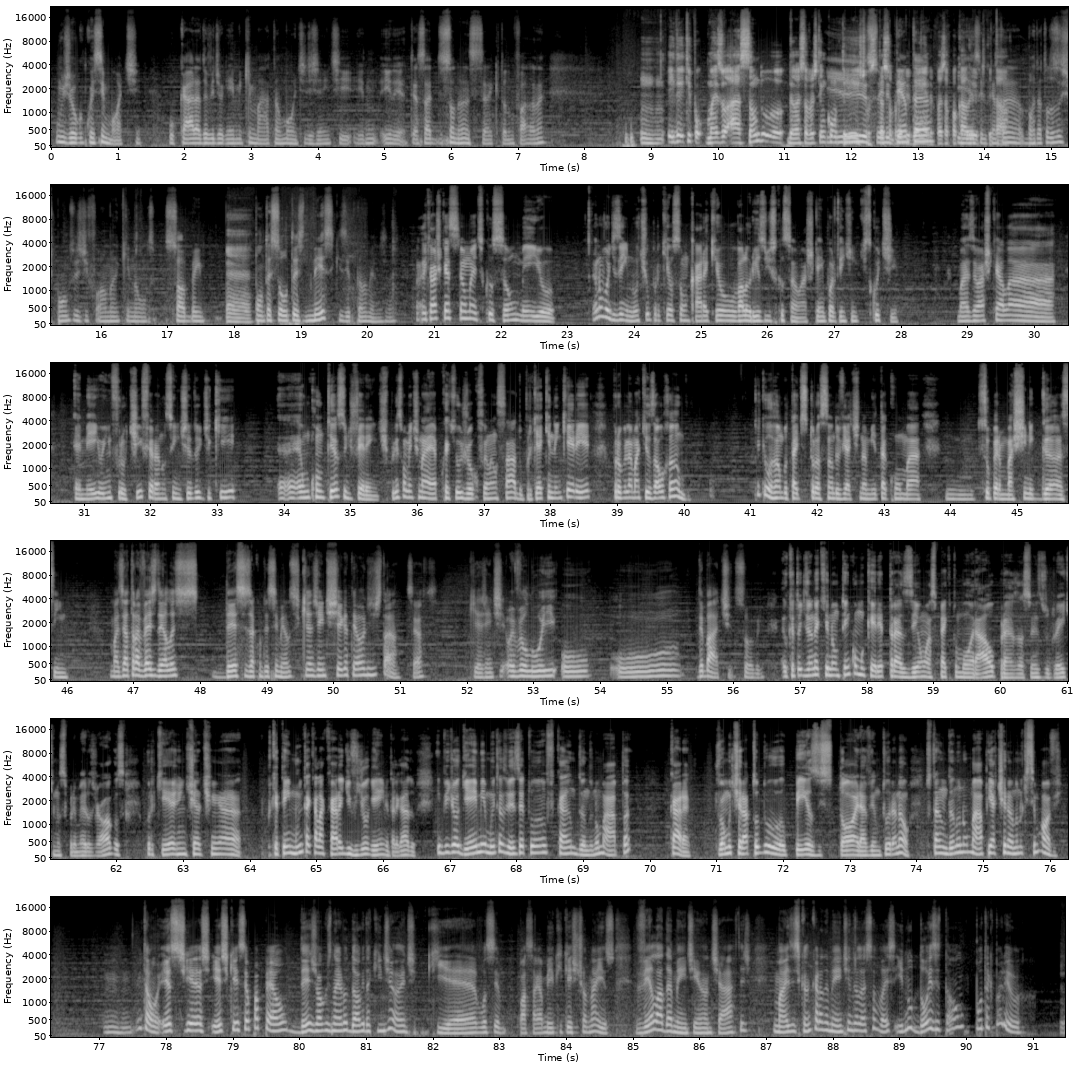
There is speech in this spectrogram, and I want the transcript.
um jogo com esse mote? O cara do videogame que mata um monte de gente e, e tem essa dissonância que todo mundo fala, né? Uhum. E daí, tipo, mas a ação do The Last of Us tem contexto, Isso, você tá sobrevivendo, tenta- depois Isso, apocalíptico ele e tenta tal. abordar todos os pontos de forma que não sobrem É, pontas soltas nesse quesito, pelo menos, né? É que eu acho que essa é uma discussão meio. Eu não vou dizer inútil, porque eu sou um cara que eu valorizo discussão. Acho que é importante a gente discutir. Mas eu acho que ela é meio infrutífera no sentido de que é é um contexto diferente. Principalmente na época que o jogo foi lançado. Porque é que nem querer problematizar o Rambo. Por que, que o Rambo tá destroçando o vietnamita com uma hum, super machine gun, assim? Mas é através delas, desses acontecimentos, que a gente chega até onde a gente tá, certo? Que a gente evolui ou, ou debate sobre. O que eu tô dizendo é que não tem como querer trazer um aspecto moral para as ações do Drake nos primeiros jogos, porque a gente já tinha. Porque tem muito aquela cara de videogame, tá ligado? E videogame, muitas vezes, é tu ficar andando no mapa. Cara, vamos tirar todo o peso, história, aventura. Não. Tu tá andando no mapa e atirando no que se move. Então, esse, esse que esse é o papel de jogos na Aerodog daqui em diante, que é você passar a meio que questionar isso. Veladamente em Uncharted, mas escancaradamente em The Last of Us. E no 2, então, puta que pariu.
